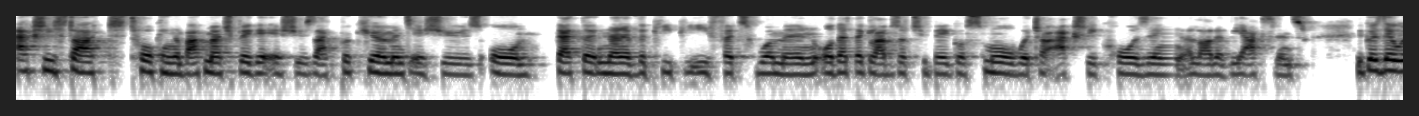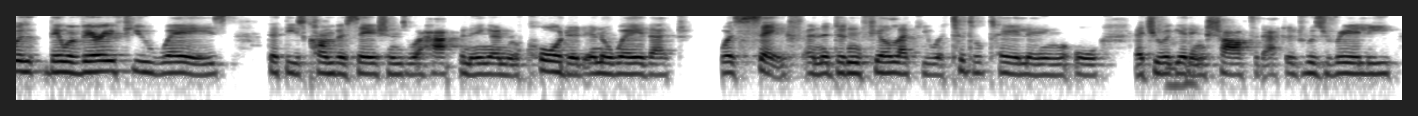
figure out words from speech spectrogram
actually start talking about much bigger issues like procurement issues or that the, none of the PPE fits women or that the gloves are too big or small, which are actually causing a lot of the accidents because there was there were very few ways that these conversations were happening and recorded in a way that was safe and it didn't feel like you were tittle-tailing or that you were mm-hmm. getting shouted at. It was really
